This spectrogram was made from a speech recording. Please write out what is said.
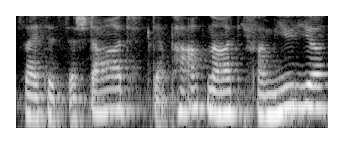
sei es jetzt der Staat, der Partner, die Familie.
